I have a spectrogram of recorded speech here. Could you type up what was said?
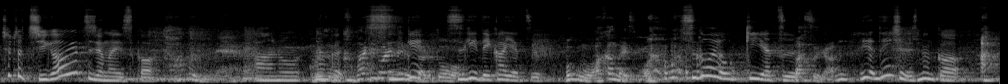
ちょっと違うやつじゃないですか。多分ね。あのなんんかすげすげえでかいやつ。僕も分かんないですもんすごい大きいやつ。バスが。いや電車です。なんかあ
